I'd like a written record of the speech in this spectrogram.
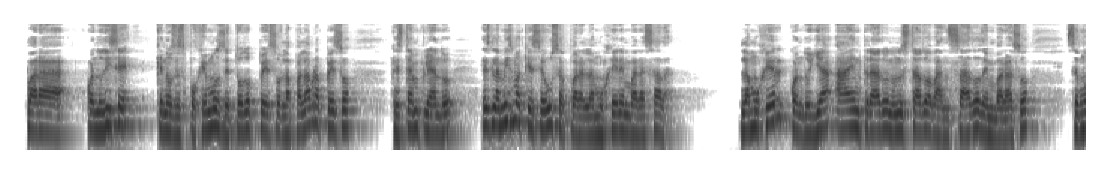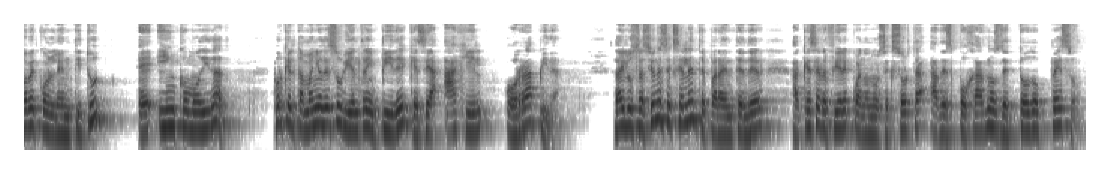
para cuando dice que nos despojemos de todo peso, la palabra peso que está empleando es la misma que se usa para la mujer embarazada. La mujer, cuando ya ha entrado en un estado avanzado de embarazo, se mueve con lentitud e incomodidad, porque el tamaño de su vientre impide que sea ágil o rápida. La ilustración es excelente para entender a qué se refiere cuando nos exhorta a despojarnos de todo peso.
